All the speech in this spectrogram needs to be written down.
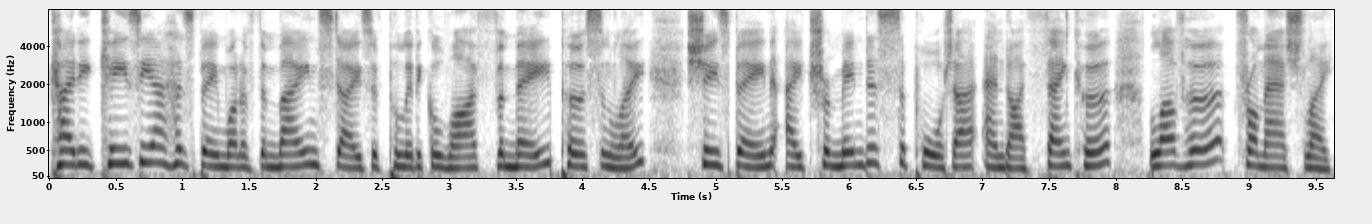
Katie, Kezia has been one of the mainstays of political life for me personally. She's been a tremendous supporter, and I thank her, love her from Ashley.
